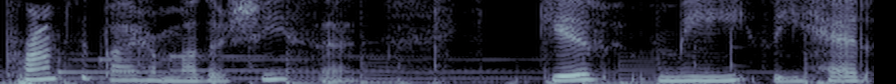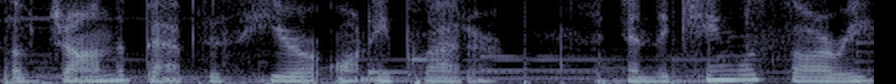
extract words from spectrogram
Prompted by her mother, she said, Give me the head of John the Baptist here on a platter. And the king was sorry,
